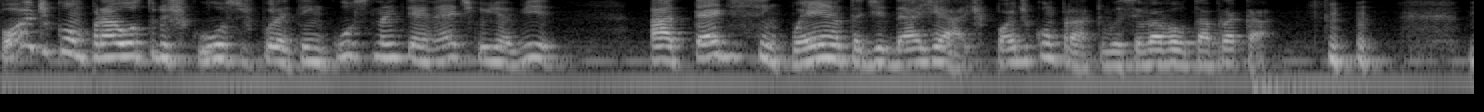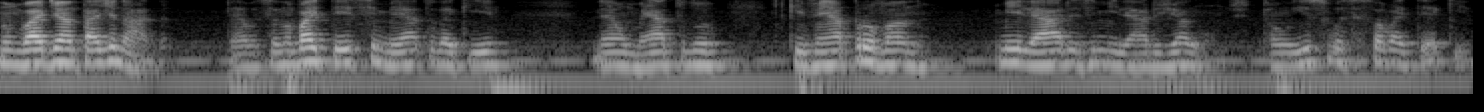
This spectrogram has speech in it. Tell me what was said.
Pode comprar outros cursos por aí. Tem curso na internet que eu já vi até de 50, de 10 reais. Pode comprar, que você vai voltar para cá. não vai adiantar de nada. Né? Você não vai ter esse método aqui, né? um método que vem aprovando milhares e milhares de alunos. Então, isso você só vai ter aqui.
